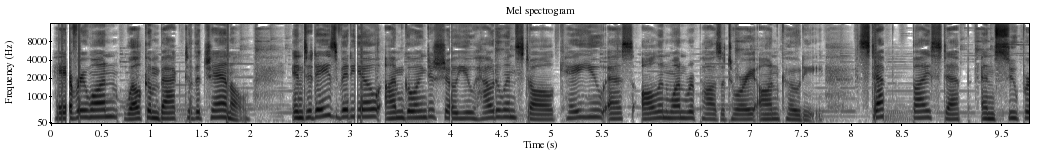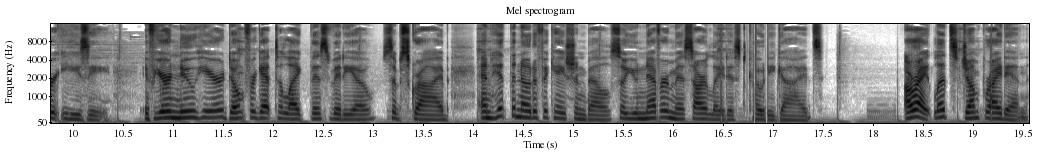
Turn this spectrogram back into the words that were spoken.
Hey everyone, welcome back to the channel. In today's video, I'm going to show you how to install KUS All-in-One Repository on Kodi, step by step and super easy. If you're new here, don't forget to like this video, subscribe, and hit the notification bell so you never miss our latest Kodi guides. Alright, let's jump right in.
